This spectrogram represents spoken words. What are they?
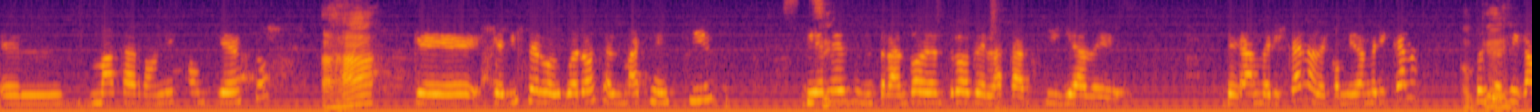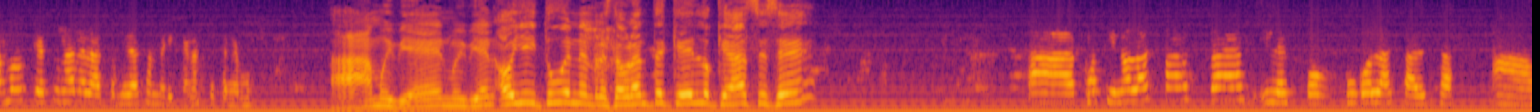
el macarroni con queso, Ajá. que, que dicen los güeros el mac and cheese, vienes entrando dentro de la cartilla de, de americana, de comida americana. Entonces digamos que es una de las comidas americanas que tenemos. Ah, muy bien, muy bien. Oye, ¿y tú en el restaurante qué es lo que haces, eh? Ah, cocino las pastas y les pongo la salsa ah,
